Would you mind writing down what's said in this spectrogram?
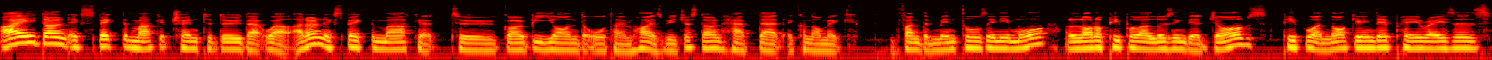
I don't expect the market trend to do that well. I don't expect the market to go beyond the all time highs. We just don't have that economic fundamentals anymore. A lot of people are losing their jobs. People are not getting their pay raises.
